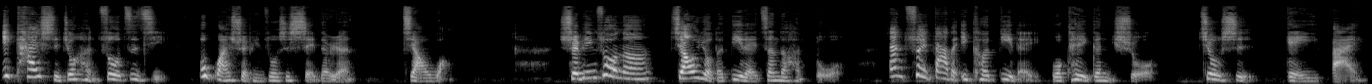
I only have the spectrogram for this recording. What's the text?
一开始就很做自己，不管水瓶座是谁的人交往。水瓶座呢，交友的地雷真的很多，但最大的一颗地雷，我可以跟你说，就是 gay 掰。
